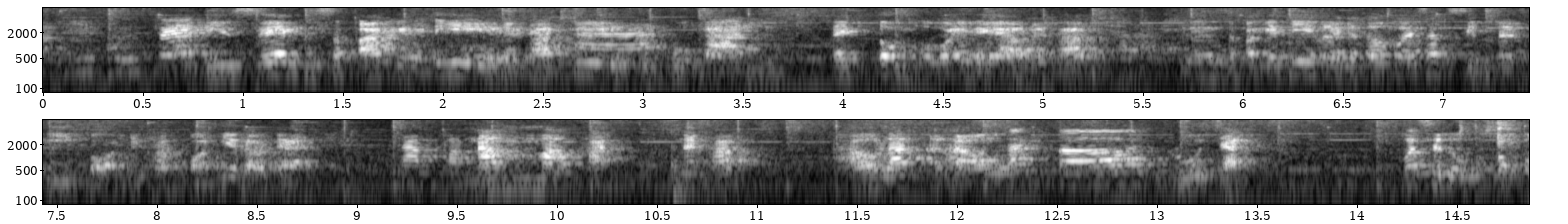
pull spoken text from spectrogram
อันนี้คือเส้อันนนี้เส้นสปาเกตตี้นะครับที่คุณครูการได้ต้มเอาไว้แล้วนะครับคือสปาเกตตี้เราจะต้มไว้สัก 10 นาทีก่อนนะครับก่อนที่เราจะนำมานำมาผัดนะครับ เอาละเราขั้นตอนรู้จักวัสดุอุปก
